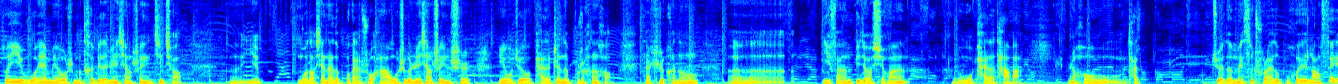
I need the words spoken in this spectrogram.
所以我也没有什么特别的人像摄影技巧。嗯，也我到现在都不敢说啊，我是个人像摄影师，因为我觉得我拍的真的不是很好。但是可能呃，一凡比较喜欢。我拍的他吧，然后他觉得每次出来都不会浪费，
